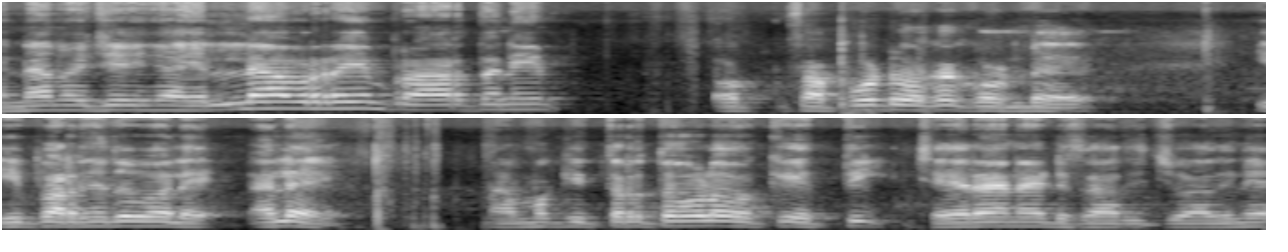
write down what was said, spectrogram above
എന്നാന്ന് വെച്ച് കഴിഞ്ഞാൽ എല്ലാവരുടെയും പ്രാർത്ഥനയും സപ്പോർട്ടും ഒക്കെ കൊണ്ട് ഈ പറഞ്ഞതുപോലെ അല്ലേ? നമുക്ക് ഇത്രത്തോളം ഒക്കെ എത്തി ചേരാനായിട്ട് സാധിച്ചു. അതിന്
